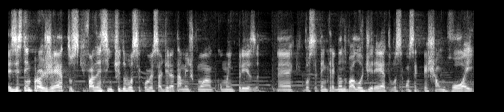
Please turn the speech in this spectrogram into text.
Existem projetos que fazem sentido você conversar diretamente com uma, com uma empresa, né? Que você está entregando valor direto, você consegue fechar um ROI,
